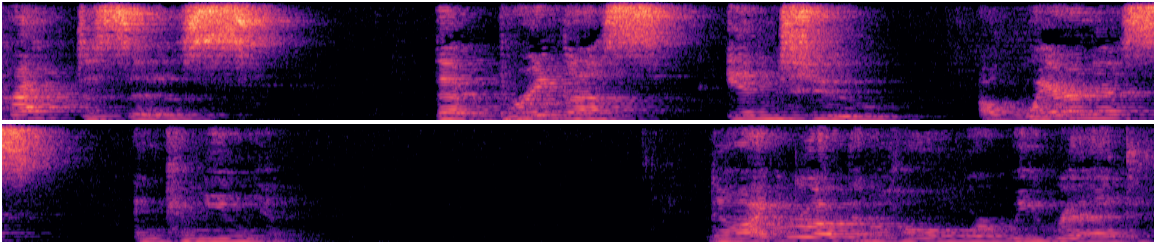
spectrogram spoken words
practices that bring us into awareness and communion. Now, I grew up in a home where we read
